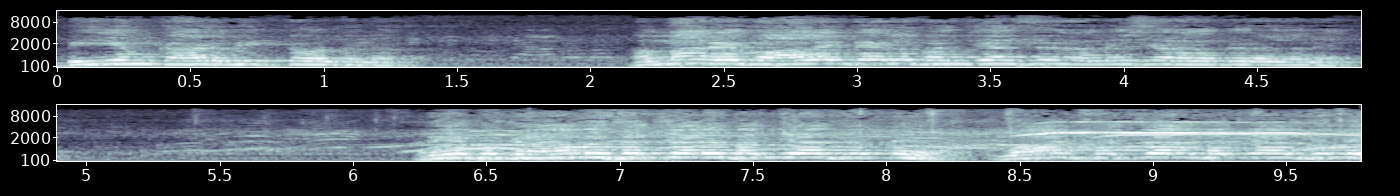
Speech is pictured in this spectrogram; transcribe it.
బియ్యం కార్డు బిగుతాం అంటున్నారు. అమ్మా రేపు వాలంటీర్లు పనిచేయాల్సింది రమేష్ గారు ఆధ్వర్యంలోనే. రేపు గ్రామ సచివాలయం పనిచేయాల్సింది వార్డు సచివాలయం పనిచేయాల్సింది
